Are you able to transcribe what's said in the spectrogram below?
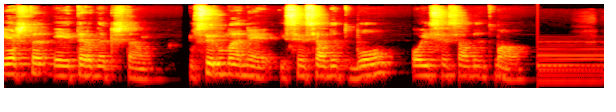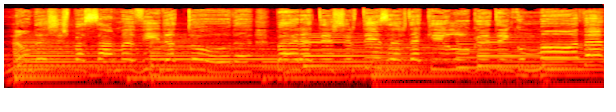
Esta é a eterna questão. O ser humano é essencialmente bom ou essencialmente mau? Não deixes passar uma vida toda para ter certezas daquilo que te incomoda.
